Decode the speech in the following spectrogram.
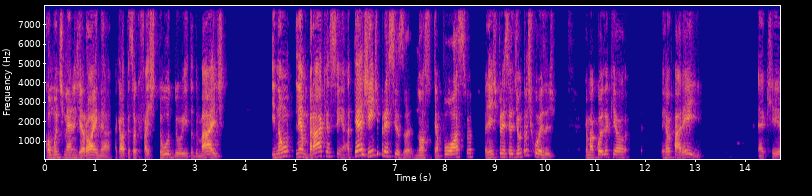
community manager herói, né? Aquela pessoa que faz tudo e tudo mais. E não lembrar que, assim, até a gente precisa do nosso tempo ósseo, a gente precisa de outras coisas. Porque uma coisa que eu, reparei é que,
